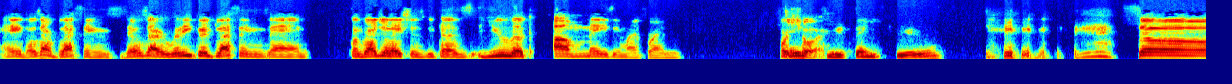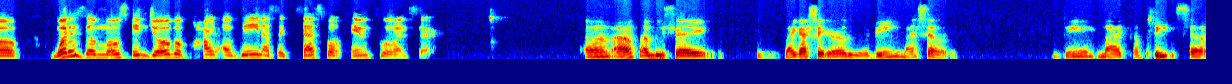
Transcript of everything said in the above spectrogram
Hey, those are blessings. Those are really good blessings, and congratulations because you look amazing, my friend. For thank sure. You, thank you. so what is the most enjoyable part of being a successful influencer? Um, I'll probably say, like I said earlier, being myself, being my complete self.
